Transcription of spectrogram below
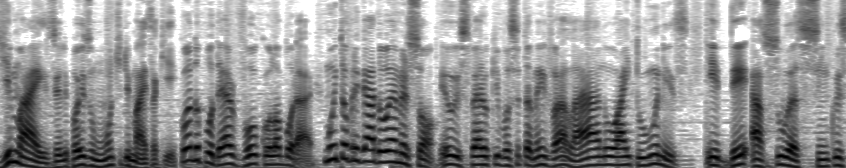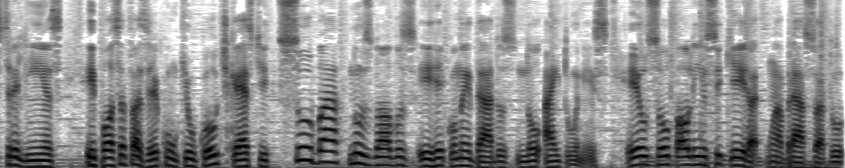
demais. Ele pôs um monte de mais aqui. Quando puder, vou colaborar. Muito obrigado, Emerson. Eu espero que você também vá lá no iTunes e dê as suas cinco estrelinhas e possa fazer com que o Coachcast suba nos novos e recomendados no iTunes. Eu sou Paulinho Siqueira. Um abraço a todos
